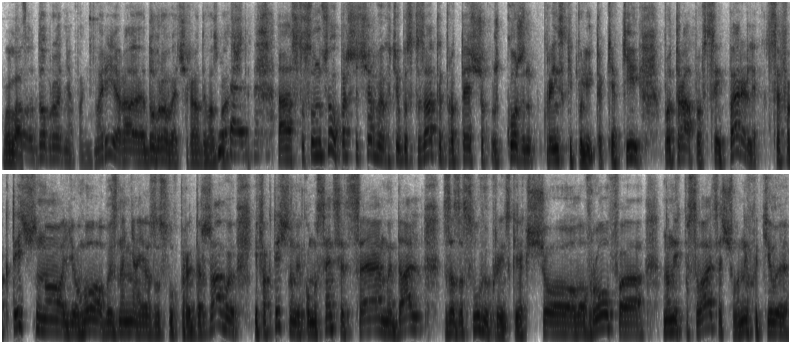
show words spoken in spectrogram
Будь ласка. Доброго дня, пані Марія. Доброго вечора, радий вас Вітаю. бачити. Стосовно цього, в першу чергу, я хотів би сказати про те, що кожен український політик, який потрапив в цей перелік, це фактично його визнання його заслуг перед державою, і фактично в якому сенсі це медаль за заслуги українські. Якщо Лавров на них посилається, що вони хотіли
